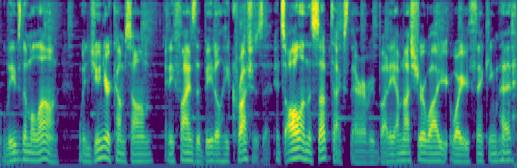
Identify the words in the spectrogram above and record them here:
leaves them alone. When Junior comes home and he finds the beetle, he crushes it. It's all in the subtext there, everybody. I'm not sure why, you, why you're thinking that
